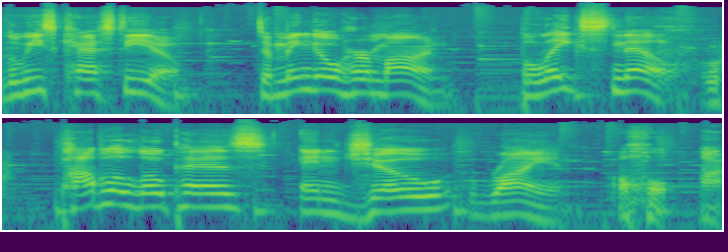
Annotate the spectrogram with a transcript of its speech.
Luis Castillo, Domingo German, Blake Snell, Pablo Lopez, and Joe Ryan. Oh, uh,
